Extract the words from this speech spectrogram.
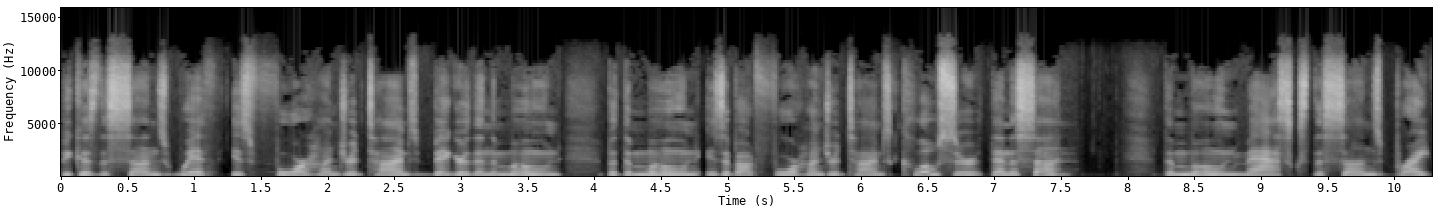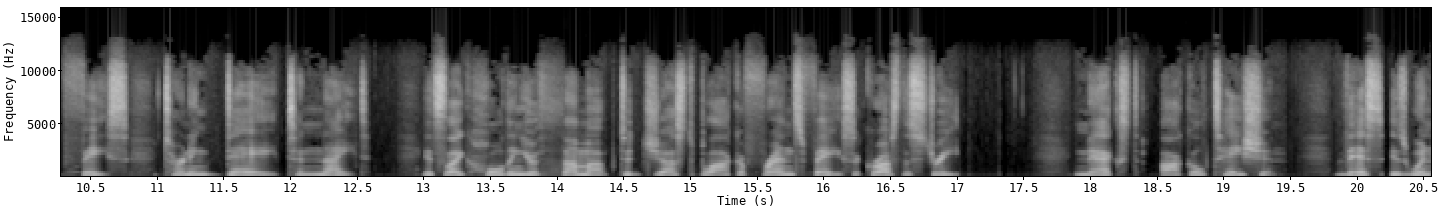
because the sun's width is 400 times bigger than the moon, but the moon is about 400 times closer than the sun. The moon masks the sun's bright face, turning day to night. It's like holding your thumb up to just block a friend's face across the street. Next, occultation. This is when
